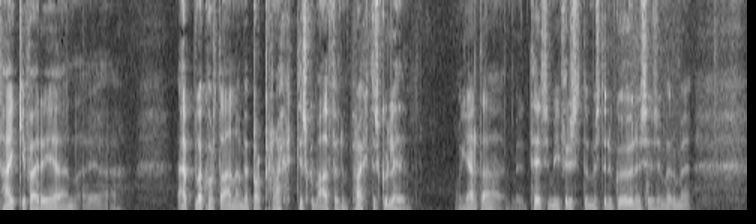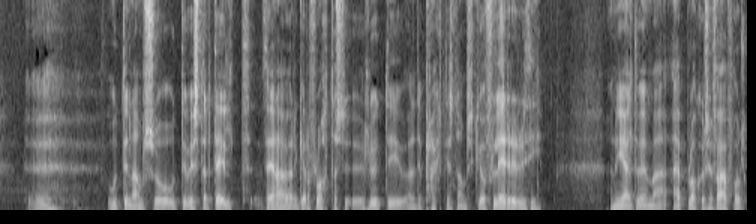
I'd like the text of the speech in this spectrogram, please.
tækifæri eða efla hvort aðna með bara praktiskum aðferðum, praktisku leiðum. Og ég held að þeir sem í fyrstumistunni Guðunissi sem eru með uh, útináms og útivistar deild þeir hafa verið að gera flottast hluti verið praktisnámski og fleiri eru því. Þannig ég held við um að efla okkur sem fagfólk,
